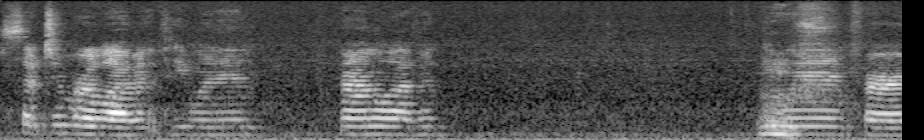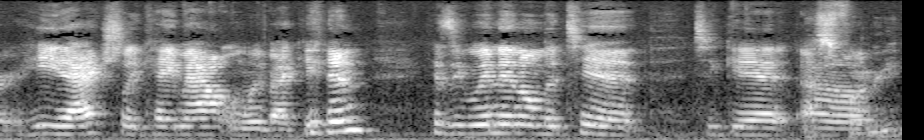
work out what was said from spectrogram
September 11th he went in. 9/11. He Oof. went in for. He actually came out and went back in because he went in on the 10th to get. That's um, funny.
